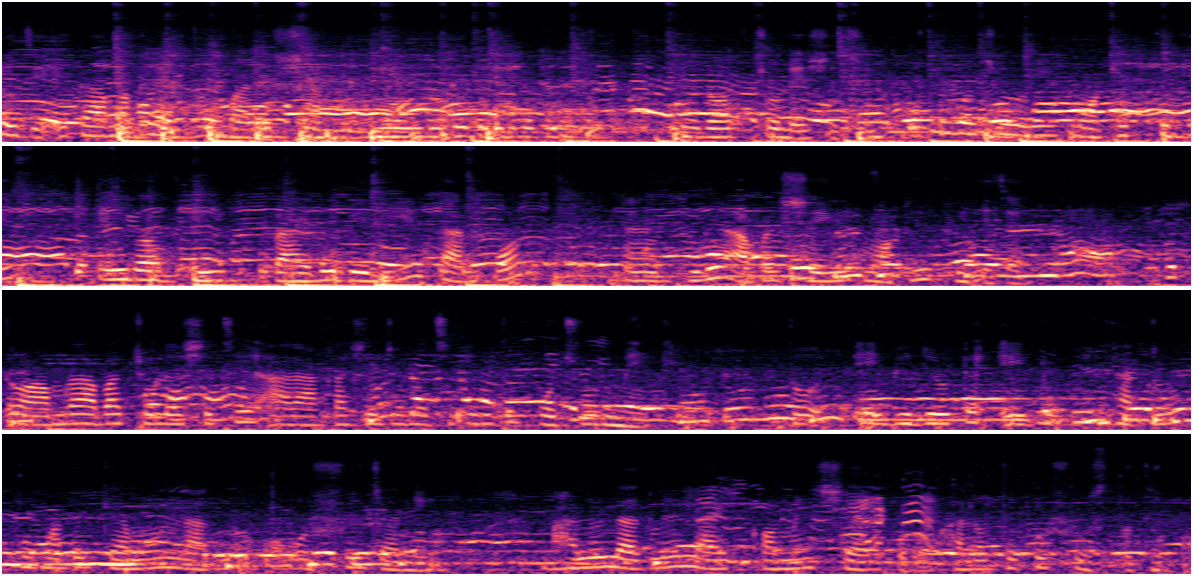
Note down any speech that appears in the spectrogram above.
এই যে এটা আমাদের একদম বাড়ির সামনে, মেন উপরে কিন্তু রথ চলে এসেছে। প্রতি বছর ওই মঠের থেকে এই রথ এই বাইরে বেরিয়ে তারপর ঘুরে আবার সেই মঠে ফিরে যায় তো আমরা আবার চলে এসেছি আর আকাশে চলেছে কিন্তু প্রচুর মেঘ। তো এই ভিডিওটা এইটুকুই থাকল। তোমাদের কেমন লাগল অবশ্যই জানিও। ভালো লাগলে লাইক কমেন্ট শেয়ার করো। ভালো থেকো, সুস্থ থেকো।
